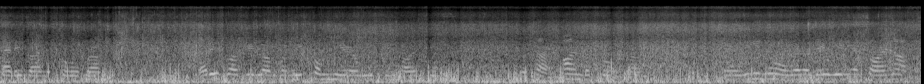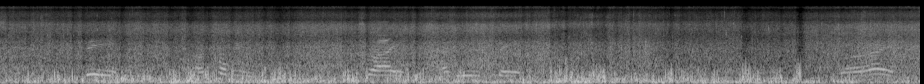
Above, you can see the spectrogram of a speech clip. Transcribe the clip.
that is on the program. That is what we love when we come here we see horses that are on the program. So we know whether or not. They are coming to try, as you say. Alright.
